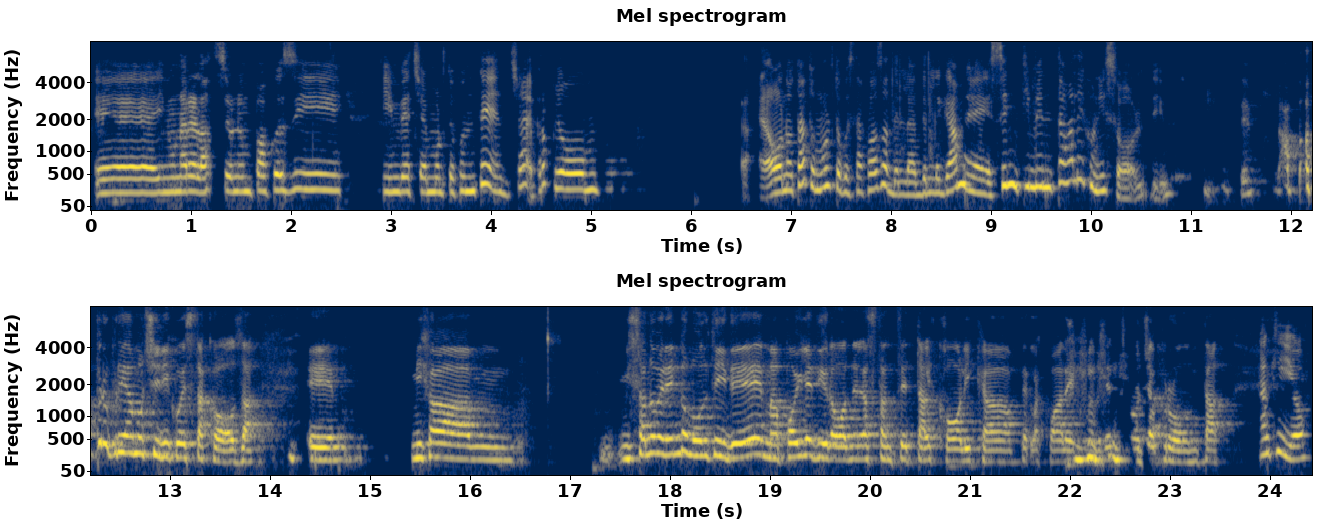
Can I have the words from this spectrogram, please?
ehm, in una relazione un po' così, chi invece è molto conten cioè proprio ehm, ho notato molto questa cosa del del legame sentimentale con i soldi. Appropriamoci di questa cosa. Ehm, mi fa mhmm, mi stanno venendo molte idee, ma poi le dirò nella stanzetta alcolica per la quale, sono già pronta. Anch'io.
